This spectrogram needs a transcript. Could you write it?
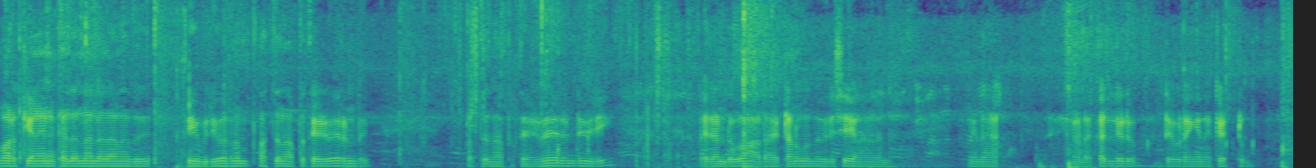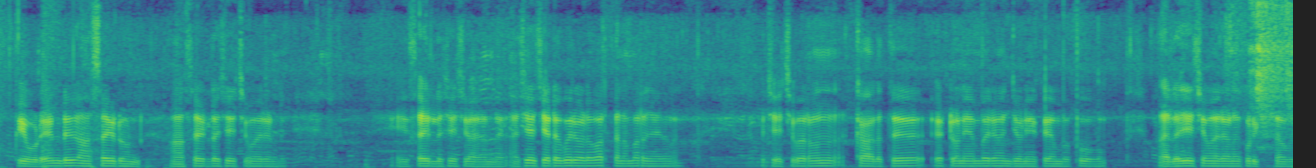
വർക്ക് ചെയ്യണതിനേക്കാളും നല്ലതാണിത്. ഇവർ പറഞ്ഞ പത്ത് നാൽപ്പത്തേഴ് പേരുണ്ട്. പത്ത് നാൽപ്പത്തേഴ് പേരുണ്ട് ഇവർ രണ്ട് വാർഡായിട്ടാണ് വന്ന് ഇവർ ചെയ്യണത് തന്നെ. ഇങ്ങനെ ഇവിടെ കല്ലിടും എന്നിട്ട് ഇവിടെ ഇങ്ങനെ കെട്ടും. ഇപ്പം ഇവിടെ ഉണ്ട് ആ സൈഡും ഉണ്ട്. ആ സൈഡിലെ ചേച്ചിമാരുണ്ട്. ഈ സൈഡിലെ ചേച്ചിമാരുണ്ട്. ആ ചേച്ചിയായിട്ടൊക്കെ ഒരുപാട് വർത്തമാനം പറഞ്ഞായിരുന്നു. ചേച്ചി പറഞ്ഞ കാലത്ത് എട്ട് മണിയാകുമ്പോൾ ഒരു അഞ്ച് മണിയൊക്കെ ആകുമ്പോൾ പോകും. നല്ല ചേച്ചിമാരാണ് കുടിക്കുന്നത്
